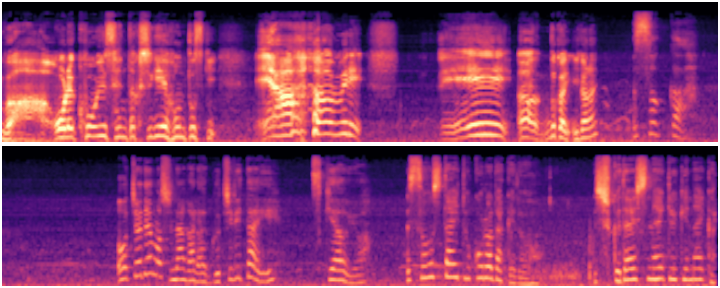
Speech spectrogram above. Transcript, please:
うわあ、俺こういう選択肢ゲーほんと好き。いやー、無理。ええー、あ、どっか行かない？そっかお茶でもしながら愚痴りたい？付き合うよそうしたいところだけど宿題しないといけないか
